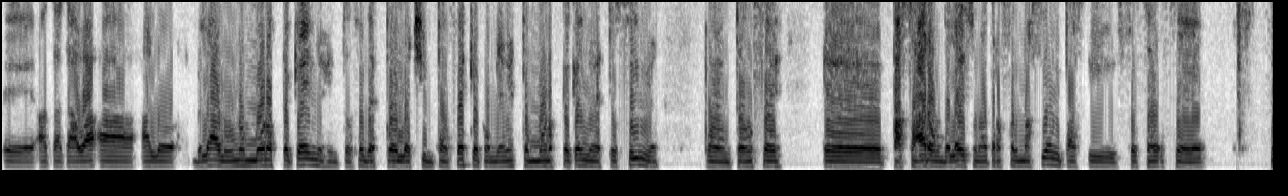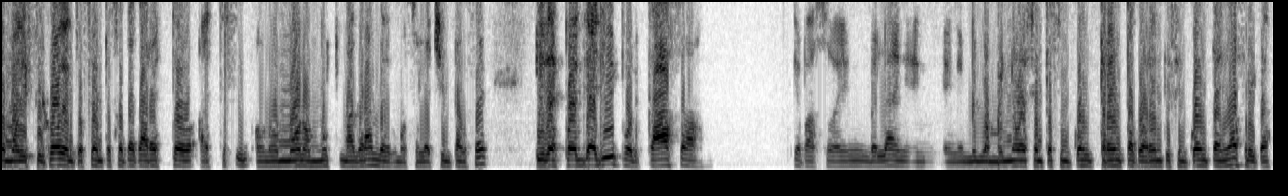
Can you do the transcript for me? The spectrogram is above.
eh, atacaba a, a, los, a unos monos pequeños y entonces después los chimpancés que comían estos monos pequeños, estos simios, pues entonces eh, pasaron, ¿verdad? Hizo una transformación y, se, modificó y entonces empezó a atacar esto, a estos a unos monos mucho más grandes como son los chimpancés. Y después de allí, por casa que pasó en, ¿verdad? En, en, los 1950, 30, 40 y 50 en África,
